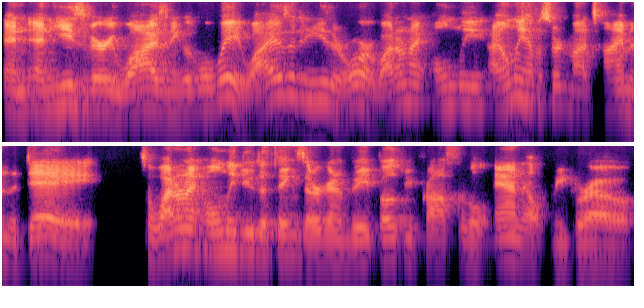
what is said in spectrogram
And, and he's very wise and he goes, well, wait, why is it an either or? Why don't I only, I only have a certain amount of time in the day. So why don't I only do the things that are going to be both be profitable and help me grow?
